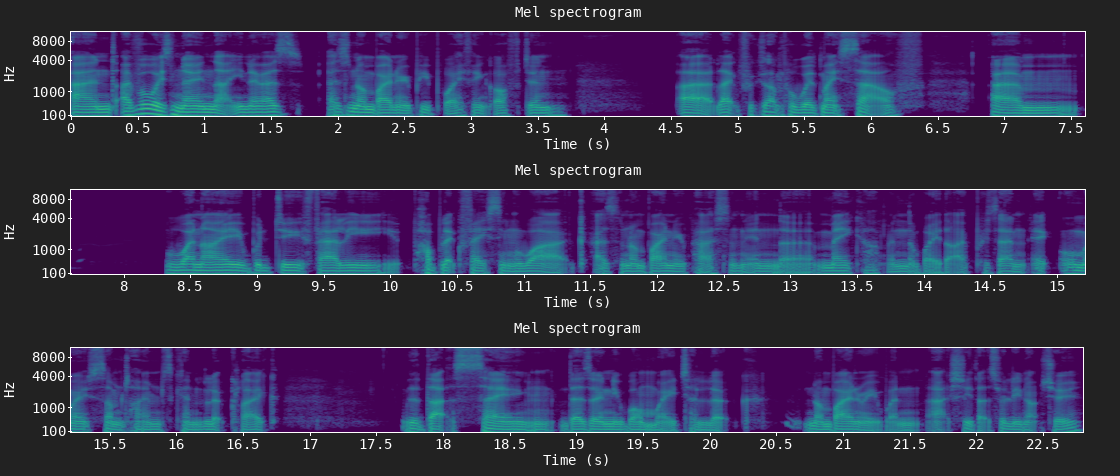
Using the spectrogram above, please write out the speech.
and I've always known that. You know, as as non-binary people, I think often, uh, like for example, with myself, um, when I would do fairly public-facing work as a non-binary person in the makeup and the way that I present, it almost sometimes can look like that that's saying there's only one way to look non-binary when actually that's really not true.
